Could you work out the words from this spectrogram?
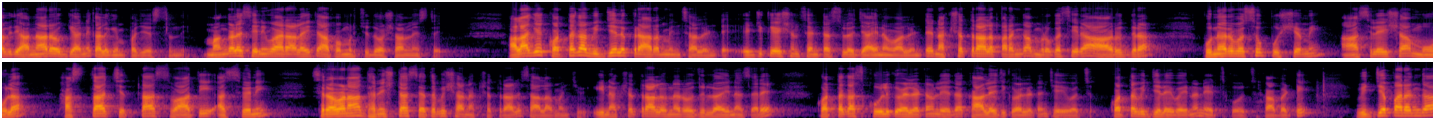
అవి అనారోగ్యాన్ని కలిగింపజేస్తుంది. మంగళ శనివారాలు అయితే అపమృత్యు దోషాలను ఇస్తాయి. అలాగే కొత్తగా విద్యలు ప్రారంభించాలంటే ఎడ్యుకేషన్ సెంటర్స్లో జాయిన్ అవ్వాలంటే నక్షత్రాల పరంగా మృగశిర ఆరుద్ర పునర్వసు పుష్యమి ఆశ్లేష మూల హస్త చిత్త స్వాతి అశ్విని శ్రవణ ధనిష్ట శతభిష నక్షత్రాలు చాలా మంచివి. ఈ నక్షత్రాలు ఉన్న రోజుల్లో అయినా సరే కొత్తగా స్కూల్కి వెళ్ళటం లేదా కాలేజీకి వెళ్ళటం చేయవచ్చు. కొత్త విద్యలు ఏవైనా నేర్చుకోవచ్చు. కాబట్టి విద్య పరంగా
